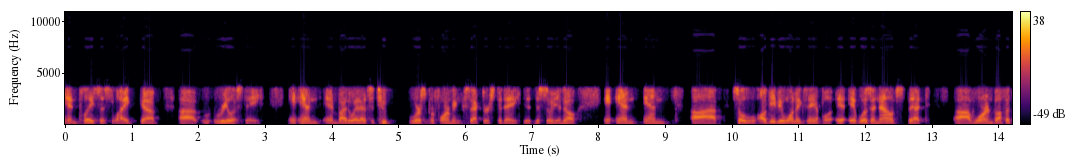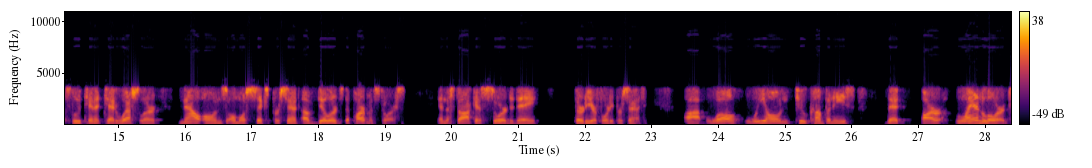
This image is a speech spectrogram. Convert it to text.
in places like uh, uh, real estate. And and by the way, that's the two worst performing sectors today, just so you know. And and uh, so I'll give you one example. It, it was announced that uh, Warren Buffett's lieutenant Ted Weschler now owns almost 6% of Dillard's department stores, and the stock has soared today 30 or 40%. Uh, well, we own two companies that are landlords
